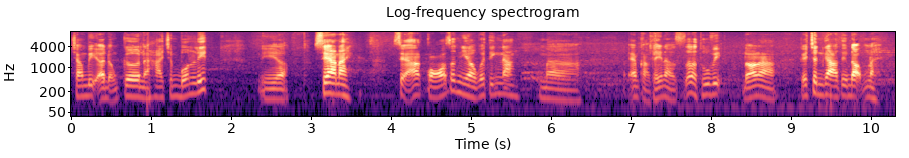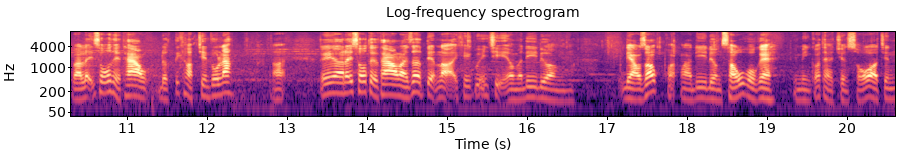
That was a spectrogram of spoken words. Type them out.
trang bị ở động cơ là 2.4 lít. Thì uh, xe này sẽ có rất nhiều cái tính năng mà em cảm thấy là rất là thú vị. Đó là cái chân ga tự động này và lẫy số thể thao được tích hợp trên vô lăng. Đấy. Cái ờ, lẫy số thể thao này rất là tiện lợi khi quý anh chị mà đi đường đèo dốc hoặc là đi đường xấu, gồ ghề thì mình có thể chuyển số ở trên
